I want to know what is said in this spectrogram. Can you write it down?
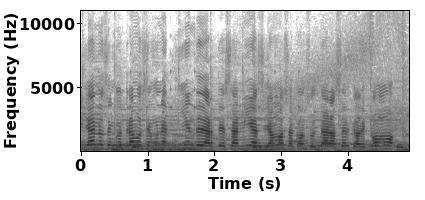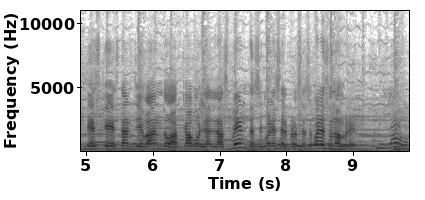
Ya nos encontramos en una tienda de artesanías y vamos a consultar acerca de cómo es que están llevando a cabo las ventas y cuál es el proceso. ¿Cuál es su nombre? Milagro.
